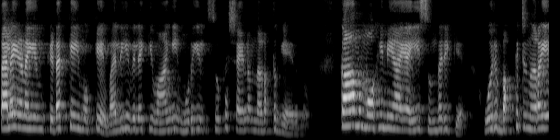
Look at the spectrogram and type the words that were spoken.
തലയണയും കിടക്കയും ഒക്കെ വലിയ വിലയ്ക്ക് വാങ്ങി മുറിയിൽ സുഖശയനം നടത്തുകയായിരുന്നു. കാമമോഹിനിയായ ഈ സുന്ദരിക്ക് ഒരു ബക്കറ്റ് നിറയെ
